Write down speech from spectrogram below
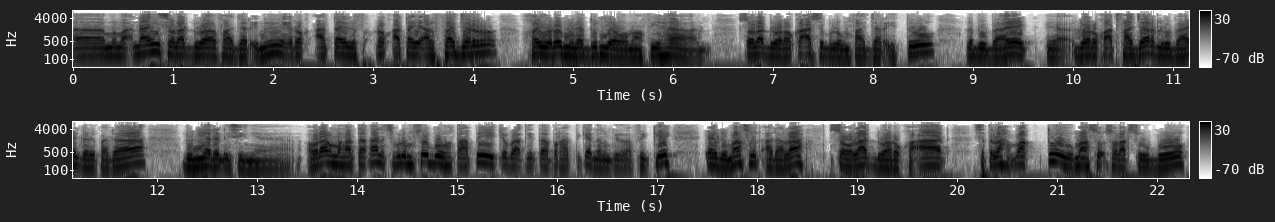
uh, memaknai sholat dua fajar ini rokaatai rokaatai al fajar khairu minad dunya wa ma fiha. Sholat dua rakaat sebelum fajar itu lebih baik ya dua rakaat fajar lebih baik daripada dunia dan isinya. Orang mengatakan sebelum subuh tapi coba kita perhatikan dalam kitab fikih yang dimaksud adalah sholat dua rakaat setelah waktu masuk sholat subuh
